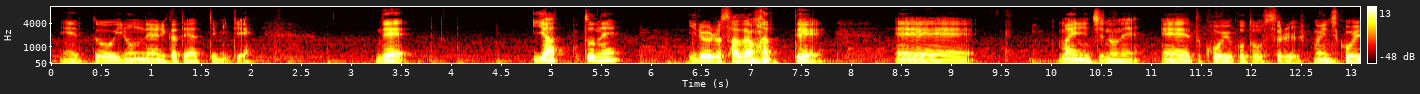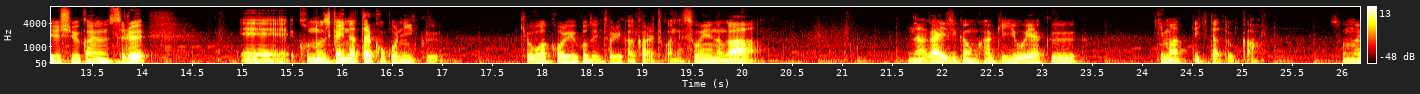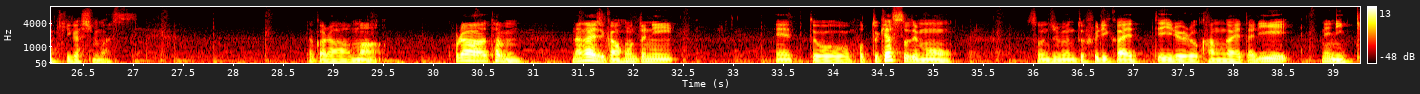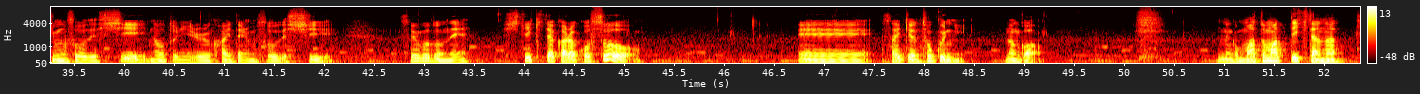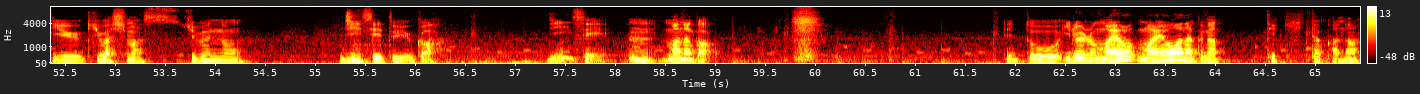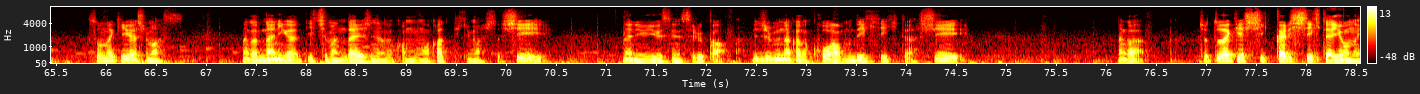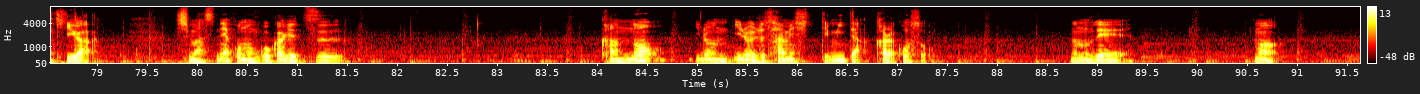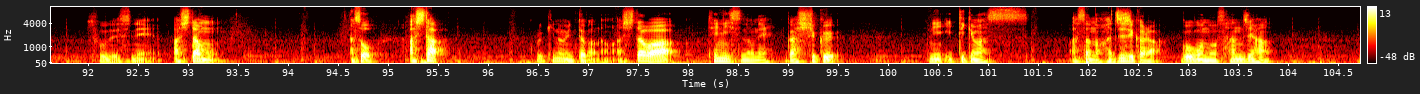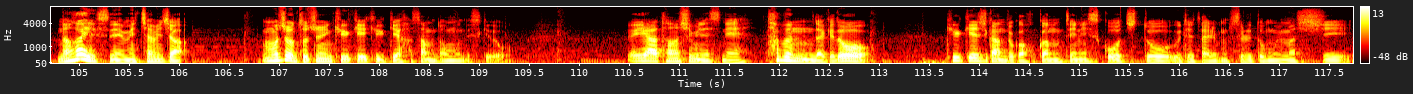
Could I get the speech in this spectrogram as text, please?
えっ、といろんなやり方やってみて。でやっとねいろいろ定まってえー、毎日のねえー、とこういうことをする毎日こういう習慣をする、えー、この時間になったらここに行く。今日はこういうことに取り掛かるとかねそういうのが長い時間をかけようやく決まってきたとか。そんな気がします。だからまあこれは多分長い時間本当にえー、っとポッドキャストでもその自分と振り返っていろいろ考えたりね、日記もそうですしノートにいろいろ書いたりもそうですしそういうことをねしてきたからこそ、えー、最近は特になんかなんかまとまってきたなっていう気はします。自分の人生というか。人生？うん。まあなんかえっといろいろ迷迷わなくなってきたかな？そんな気がします。なんか何が一番大事なのかも分かってきましたし何を優先するか。自分の中のコアもできてきたしなんかちょっとだけしっかりしてきたような気がしますね。この5ヶ月間のいろいろ試してみたからこそ。なのでまあそうですね。明日も。あそう。明日。これ昨日言ったかな。明日はテニスのね合宿に行ってきます。朝の8時から午後の3時半。長いですねめちゃめちゃ。もちろん途中に休憩休憩挟むと思うんですけど。いや楽しみですね。多分だけど休憩時間とか他のテニスコーチと打てたりもすると思いますし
